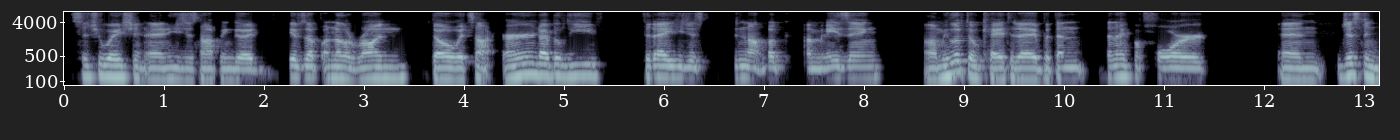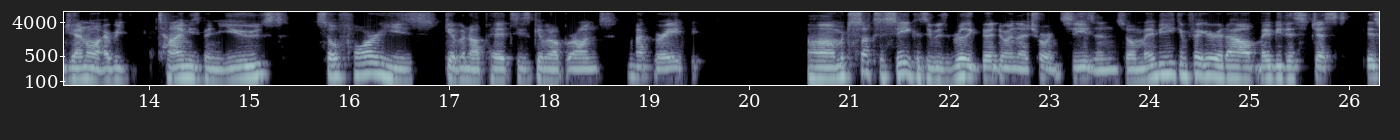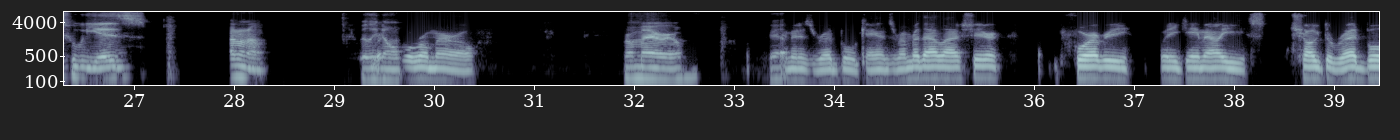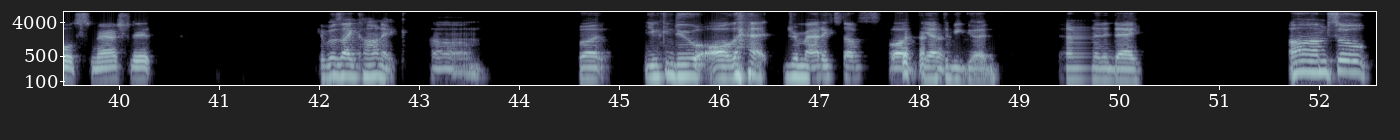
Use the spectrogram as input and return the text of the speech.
situation, and he's just not been good. Gives up another run, though it's not earned, I believe. Today he just did not look amazing. Um, he looked okay today, but then the night before, and just in general, every time he's been used so far, he's given up hits, he's given up runs. Not great um, which sucks to see because he was really good during that shortened season. So maybe he can figure it out. Maybe this just is who he is. I don't know. Really don't. Romero, Romero. Yeah. him and his Red Bull cans. Remember that last year? Before every when he came out, he chugged the Red Bull, smashed it. It was iconic. Um, but you can do all that dramatic stuff, but you have to be good. At the end of the day. Um. So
